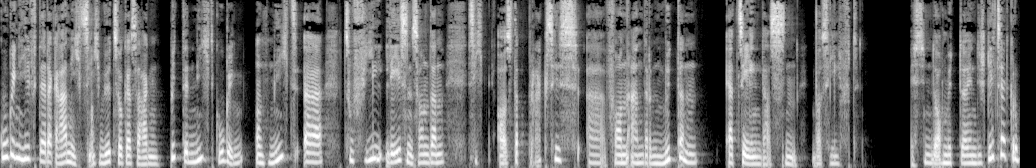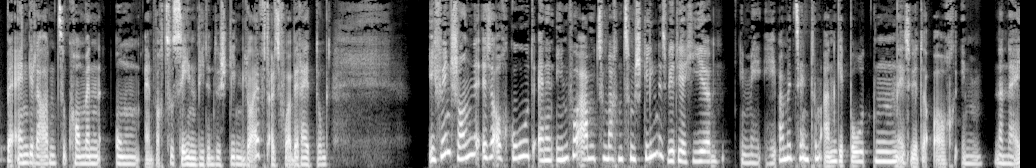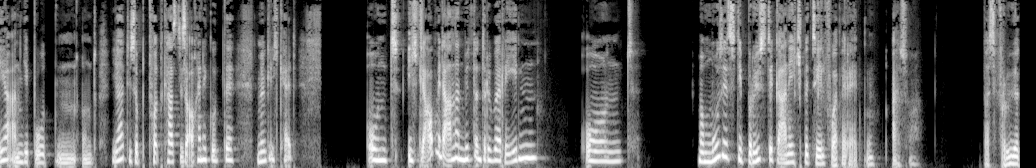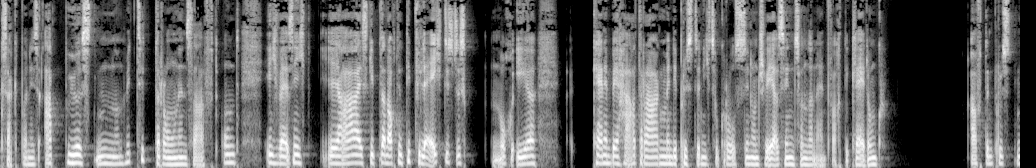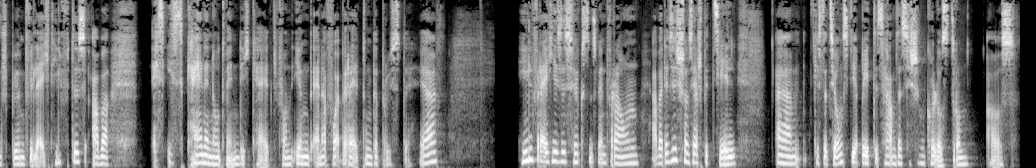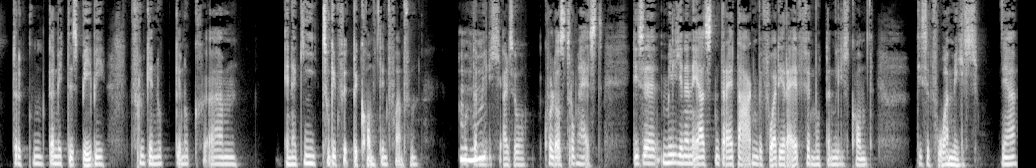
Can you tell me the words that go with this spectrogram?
googeln hilft leider gar nichts. Ich würde sogar sagen, bitte nicht googeln und nicht äh, zu viel lesen, sondern sich aus der Praxis äh, von anderen Müttern erzählen lassen, was hilft. Es sind auch Mütter in die Stillzeitgruppe eingeladen zu kommen, um einfach zu sehen, wie denn das Stillen läuft als Vorbereitung. Ich finde schon, es ist auch gut, einen Infoabend zu machen zum Stillen. Es wird ja hier im Hebammezentrum angeboten. Es wird auch im Nanaya angeboten. Und ja, dieser Podcast ist auch eine gute Möglichkeit. Und ich glaube, mit anderen Müttern darüber reden und man muss jetzt die Brüste gar nicht speziell vorbereiten. Also was früher gesagt worden ist, abbürsten und mit Zitronensaft. Und ich weiß nicht, ja, es gibt dann auch den Tipp, vielleicht ist es noch eher keinen BH tragen, wenn die Brüste nicht so groß sind und schwer sind, sondern einfach die Kleidung auf den Brüsten spüren. Vielleicht hilft es, aber es ist keine Notwendigkeit von irgendeiner Vorbereitung der Brüste, ja. Hilfreich ist es höchstens, wenn Frauen, aber das ist schon sehr speziell, ähm, Gestationsdiabetes haben, dass sie schon Kolostrum ausdrücken, damit das Baby früh genug, genug ähm, Energie zugeführt bekommt in Form von mhm. Muttermilch. Also Kolostrum heißt diese Milch in den ersten drei Tagen, bevor die reife Muttermilch kommt, diese Vormilch. Ja.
